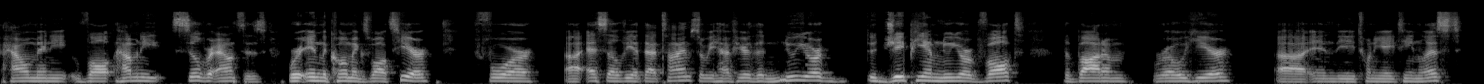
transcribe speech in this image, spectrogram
how many vault, how many silver ounces were in the COMEX vaults here for uh, SLV at that time. So we have here the New York, the JPM New York vault, the bottom row here uh, in the 2018 list.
